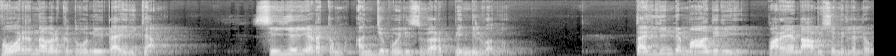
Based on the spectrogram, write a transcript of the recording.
പോരെന്നവർക്ക് തോന്നിയിട്ടായിരിക്കാം സി ഐ അടക്കം അഞ്ച് പോലീസുകാർ പിന്നിൽ വന്നു. തല്ലിന്റെ മാതിരി പറയേണ്ട ആവശ്യമില്ലല്ലോ.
